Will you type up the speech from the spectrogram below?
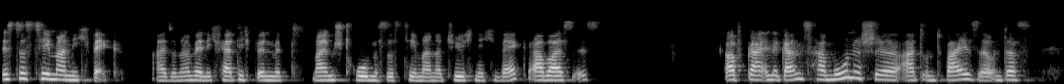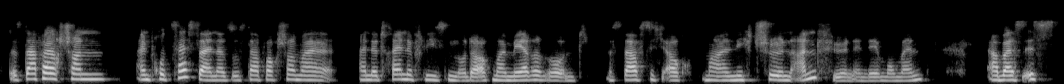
ist das Thema nicht weg. Also, ne, wenn ich fertig bin mit meinem Strom, ist das Thema natürlich nicht weg, aber es ist auf eine ganz harmonische Art und Weise. Und das, das darf auch schon ein Prozess sein. Also es darf auch schon mal eine Träne fließen oder auch mal mehrere. Und es darf sich auch mal nicht schön anfühlen in dem Moment. Aber es ist,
